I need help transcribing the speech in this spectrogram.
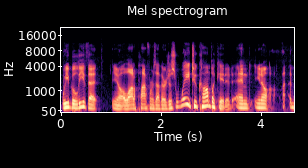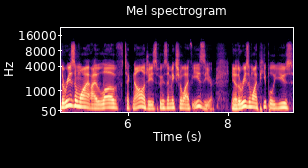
we believe that you know a lot of platforms out there are just way too complicated and you know the reason why i love technology is because it makes your life easier you know the reason why people use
